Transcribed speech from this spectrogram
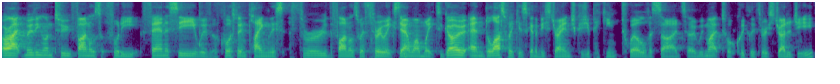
All right, moving on to finals footy fantasy. We've, of course, been playing this through the finals. We're three weeks down, one week to go. And the last week is going to be strange because you're picking 12 aside. So we might talk quickly through strategy.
